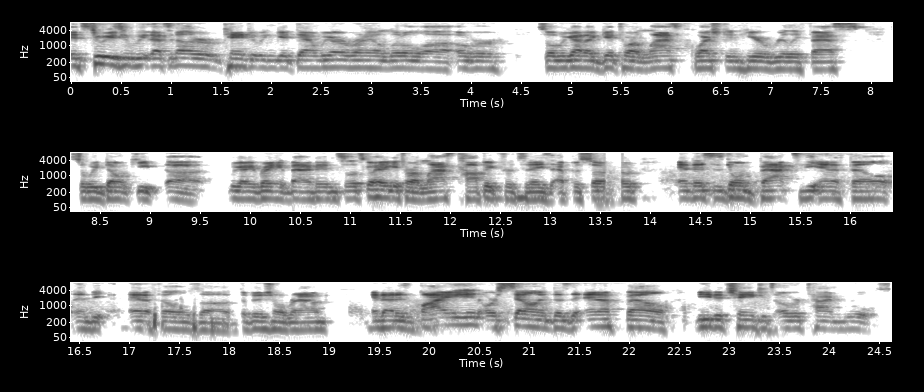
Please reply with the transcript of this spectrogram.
it's too easy. We, that's another tangent we can get down. We are running a little uh, over so we got to get to our last question here really fast. so we don't keep uh, we got to bring it back in. So let's go ahead and get to our last topic for today's episode. And this is going back to the NFL and the NFL's uh, divisional round. And that is buying or selling. Does the NFL need to change its overtime rules?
